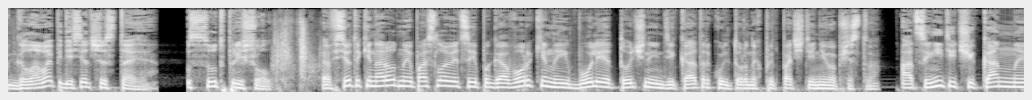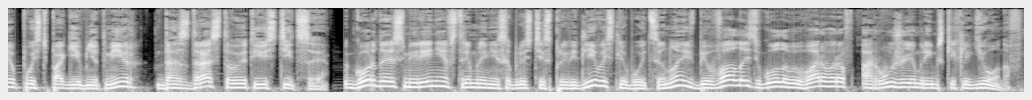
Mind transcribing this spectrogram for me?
Глава 56. Суд пришел. Все-таки народные пословицы и поговорки – наиболее точный индикатор культурных предпочтений общества. Оцените чеканное «пусть погибнет мир», «да здравствует юстиция». Гордое смирение в стремлении соблюсти справедливость любой ценой вбивалось в головы варваров оружием римских легионов.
